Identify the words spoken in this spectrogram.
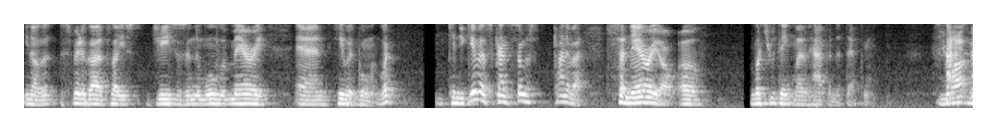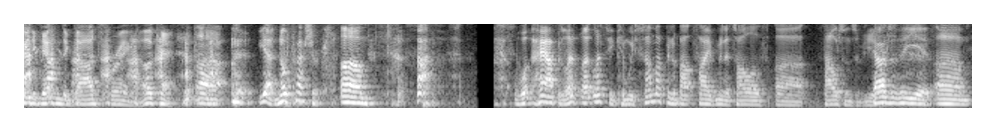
you know, the, the Spirit of God placed Jesus in the womb of Mary and he was born? What can you give us kind of some kind of a scenario of what you think might have happened at that point? You want me to get into God's brain? Okay. Uh, yeah, no pressure. Um, what happened? Let, let, us see. Can we sum up in about five minutes all of uh, thousands of years? Thousands of years. Um,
